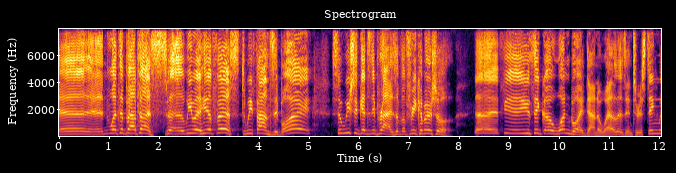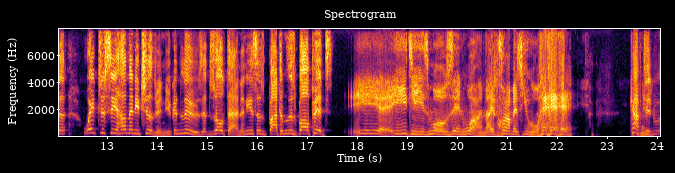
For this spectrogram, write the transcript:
Uh, what about us? Uh, we were here first. We found the boy. So we should get the prize of a free commercial. Uh, if you, you think uh, one boy down a well is interesting, uh, wait to see how many children you can lose at Zoltan and Issa's bottomless ball pit. Yeah, it is more than one. I promise you. Captain,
